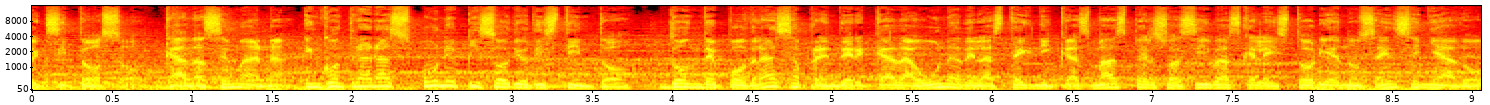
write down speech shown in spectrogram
exitoso. Cada semana encontrarás un episodio distinto donde podrás aprender cada una de las técnicas más persuasivas que la historia nos ha enseñado.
